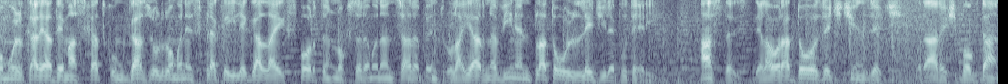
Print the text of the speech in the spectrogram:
Omul care a demascat cum gazul românesc pleacă ilegal la export în loc să rămână în țară pentru la iarnă vine în platoul Legile Puterii. Astăzi, de la ora 20.50, Rareș Bogdan,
